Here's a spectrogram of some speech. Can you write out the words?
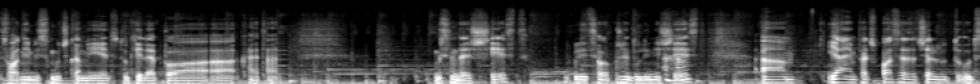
z vodnimi smočkami jedeti tukaj lepo. Uh, kaj je ta? Mislim, da je šest, ulica v Rožni dolini šest. Um, ja, in pač pa se je začel od, od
